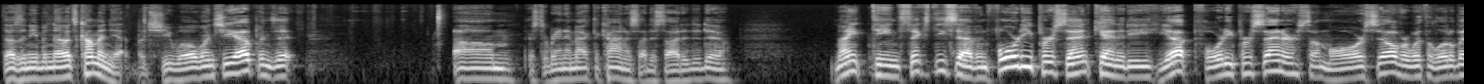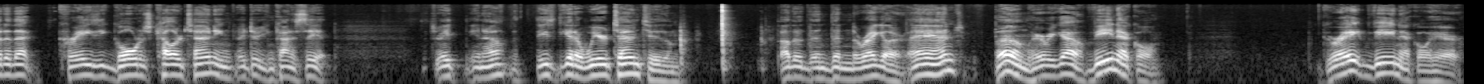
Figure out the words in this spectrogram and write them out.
Doesn't even know it's coming yet, but she will when she opens it. Um, just a random act of kindness I decided to do. 1967, 40% Kennedy. Yep, 40%er. Some more silver with a little bit of that crazy goldish color toning. Right there, you can kind of see it. Right, you know, these get a weird tone to them. Other than, than the regular. And Boom, here we go. V-nickel. Great V-nickel here.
